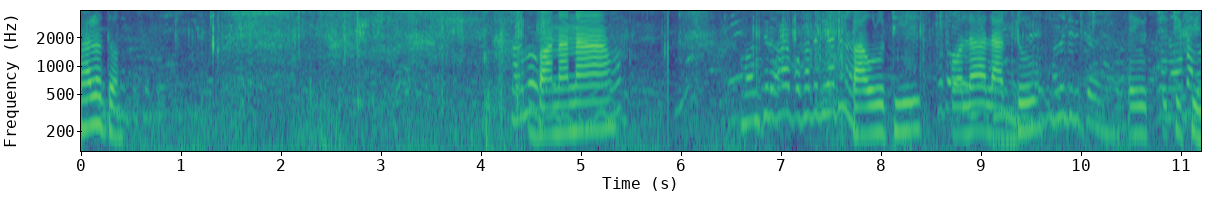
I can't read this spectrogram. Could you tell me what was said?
ভালো তো। বানানা মঞ্চের ওখানে প্রসাদ দিয়ে আছে না পাউরুটি কলা লাড্ডু। এই হচ্ছে টিফিন।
